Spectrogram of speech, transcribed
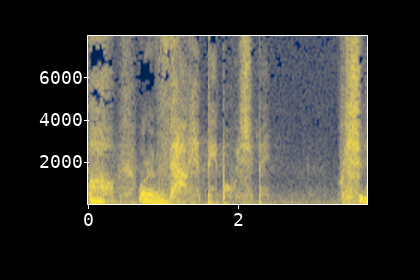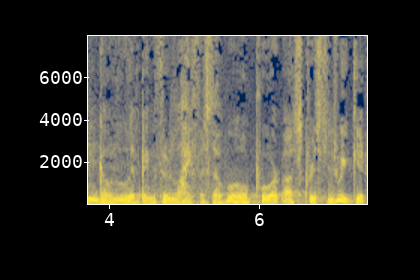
Oh, what a valiant people we should be. We shouldn't go limping through life as though, oh, poor us Christians, we get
